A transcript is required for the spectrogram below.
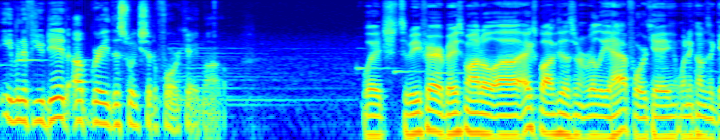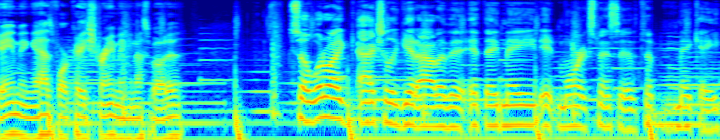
even if you did upgrade the Switch to the 4K model. Which, to be fair, base model uh, Xbox doesn't really have 4K when it comes to gaming. It has 4K streaming, and that's about it. So what do I actually get out of it if they made it more expensive to make a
